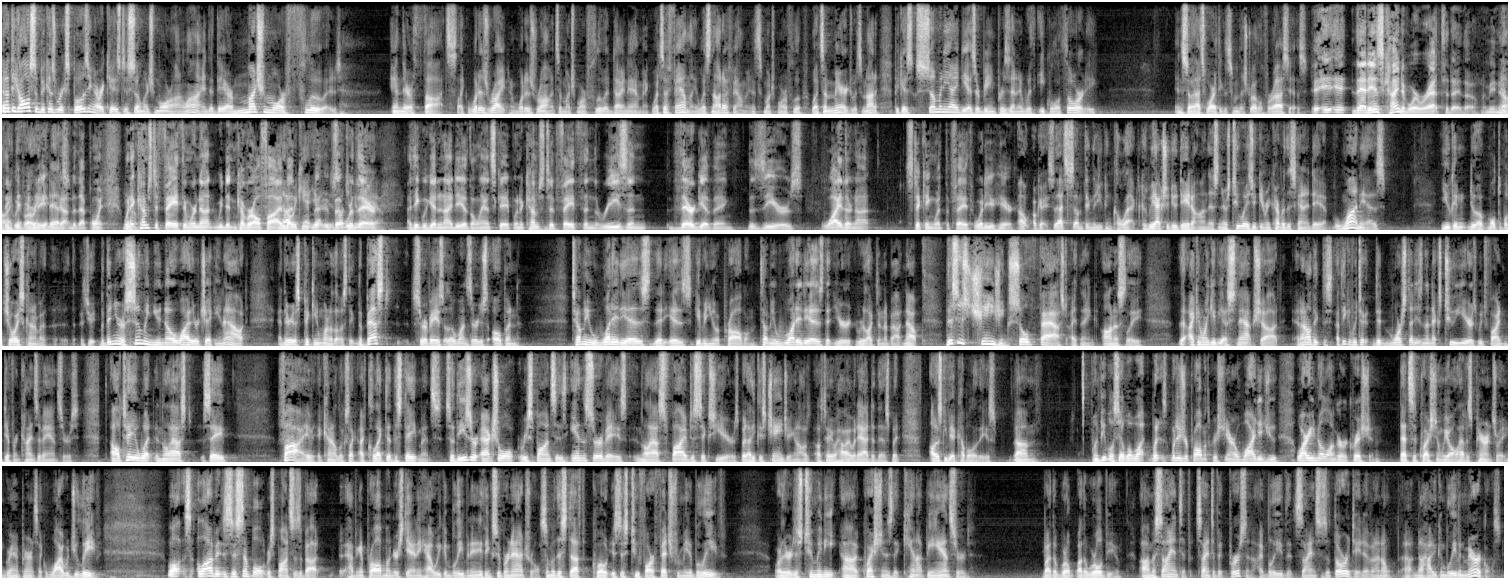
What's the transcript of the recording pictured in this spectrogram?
And I think also because we're exposing our kids to so much more online, that they are much more fluid in their thoughts. Like what is right and what is wrong. It's a much more fluid dynamic. What's a family? What's not a family? It's much more fluid. What's a marriage? What's not? A, because so many ideas are being presented with equal authority and so that's where I think some of the struggle for us is. It, it, that is kind of where we're at today, though. I mean, no, I think I we've already think gotten to that point. When it comes to faith, and we're not, we didn't cover all five. No, but, we can't. Yeah, but, but we're there. yeah. I think we get an idea of the landscape. When it comes to faith and the reason they're giving the Zers, why they're not sticking with the faith, what do you hear? Oh, okay. So that's something that you can collect because we actually do data on this, and there's two ways you can recover this kind of data. One is you can do a multiple choice kind of a, but then you're assuming you know why they're checking out, and they're just picking one of those things. The best surveys are the ones that are just open. Tell me what it is that is giving you a problem. Tell me what it is that you're reluctant about. Now, this is changing so fast, I think, honestly, that I can only give you a snapshot. And I don't think this, I think if we took, did more studies in the next two years, we'd find different kinds of answers. I'll tell you what, in the last, say, five, it kind of looks like I've collected the statements. So these are actual responses in surveys in the last five to six years, but I think it's changing. And I'll, I'll tell you how I would add to this, but I'll just give you a couple of these. Um, when people say, "Well, what, what, is, what is your problem with Christianity? Why did you? Why are you no longer a Christian?" That's the question we all have as parents, right? And grandparents, like, why would you leave? Well, a lot of it is just simple responses about having a problem understanding how we can believe in anything supernatural. Some of this stuff, quote, is just too far fetched for me to believe or there are just too many uh, questions that cannot be answered by the world by the worldview. I'm a scientific scientific person. I believe that science is authoritative, and I don't uh, know how you can believe in miracles.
